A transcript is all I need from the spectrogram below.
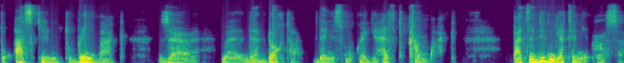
to ask him to bring back their, uh, their doctor, Denis Mukwege, have to come back. But they didn't get any answer.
